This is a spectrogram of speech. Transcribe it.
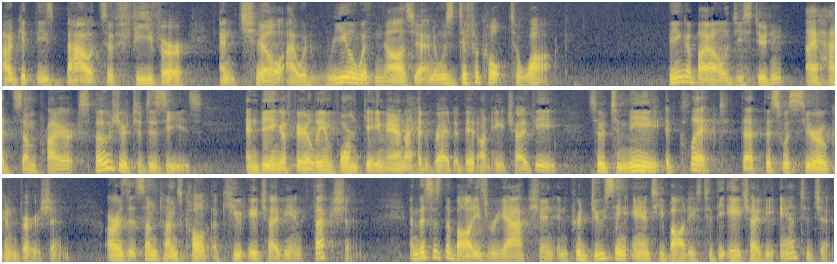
I would get these bouts of fever and chill. I would reel with nausea, and it was difficult to walk. Being a biology student, I had some prior exposure to disease. And being a fairly informed gay man, I had read a bit on HIV. So to me, it clicked that this was seroconversion, or as it's sometimes called, acute HIV infection. And this is the body's reaction in producing antibodies to the HIV antigen.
